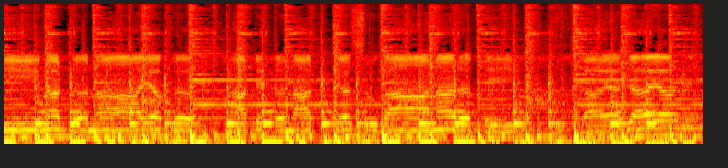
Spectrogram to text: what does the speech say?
ी नट जय जय। गय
